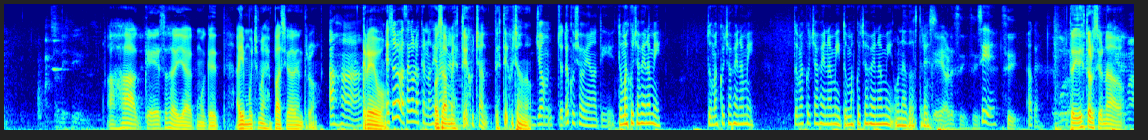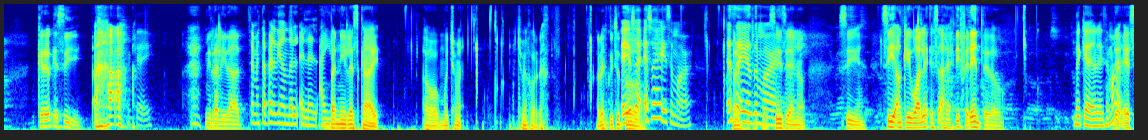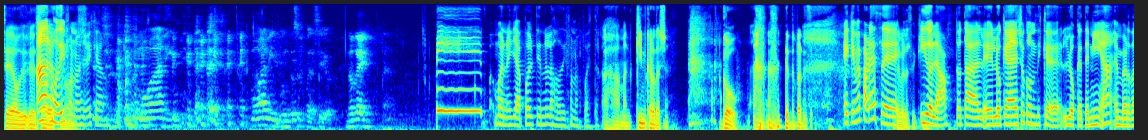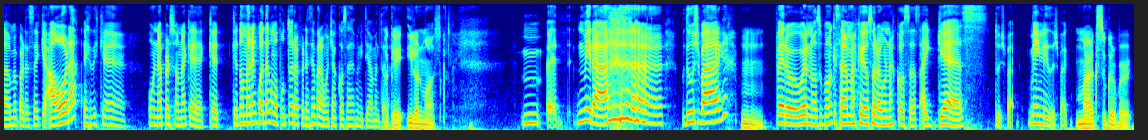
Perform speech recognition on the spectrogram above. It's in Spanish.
Ajá, que esos de allá, como que hay mucho más espacio adentro. Ajá. Creo. Eso me pasa con los que nos O dieron sea, me en- estoy escuchando, te estoy escuchando. Yo, yo te escucho bien a ti. ¿Tú me escuchas bien a mí? ¿Tú me escuchas bien a mí? ¿Tú me escuchas bien a mí? ¿Tú me escuchas bien a mí? Una, dos, tres. Ok, ahora sí, sí. Sí. Sí. Ok. Estoy distorsionado. Creo que sí. Ok. Mi realidad. Se me está perdiendo el, el, el aire. Vanilla Sky. O mucho, me- mucho mejor. Ahora escucho todo. Eso, eso es ASMR. Eso es. ASMR. Sí, sí, I know. Sí. Sí, aunque igual es, es diferente, though. ¿De qué? ¿Del ASMR? De ese de ah, los audífonos. Yo dije... Bueno, ya Paul tiene los audífonos puestos. Ajá, man. Kim Kardashian. Go. ¿Qué te parece? Es que me parece, ¿Te parece ídola, total. Eh, lo que ha hecho con disque, lo que tenía, en verdad me parece que ahora es disque una persona que, que, que tomar en cuenta como punto de referencia para muchas cosas definitivamente. Ok, Elon Musk. Mm, eh, mira, douchebag, pero bueno, supongo que sabe más que yo sobre algunas cosas. I guess, douchebag. Mainly douchebag. Mark Zuckerberg.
